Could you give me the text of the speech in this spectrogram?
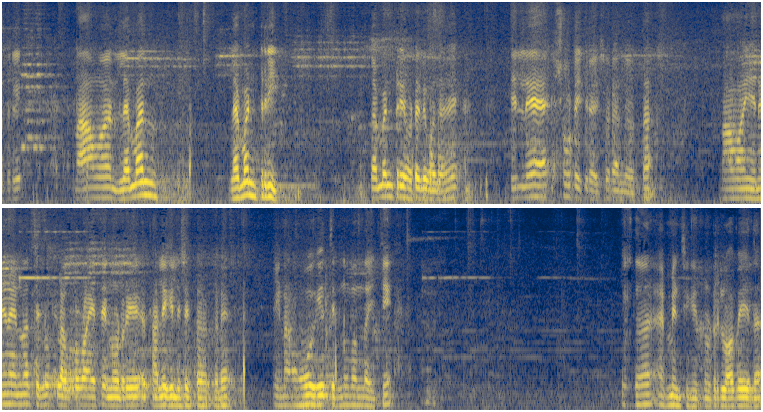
ಆದ್ರಿ. ನಾವು lemon lemon tree lemon tree ಹೋಟೆಲಿಗೆ ಬಂದೇವಿ. ಇಲ್ಲೇ ಶೂಟ್ ಐತ್ರಿ ಐಶ್ವರ್ಯ ಇವತ್ತ ನಾವು ಏನೇನೆಲ್ಲ ತಿನ್ನೋಕ್ ಲಭ್ಯ ಐತಿ ನೋಡ್ರಿ ಥಾಲಿ ಗಿಲ್ಲಿ ಸಿಗ್ತಾವ ಇರ್ತಾರೆ ಈಗ ನಾವು ಹೋಗಿ ತಿನ್ನು ಬಂದೈತಿ. ಈಗ ಎಂ ಎನ್ ಸಿಗೈತಿ ನೋಡ್ರಿ ಲಾಬಿ ಇದೆ.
